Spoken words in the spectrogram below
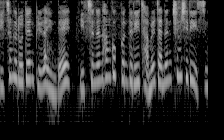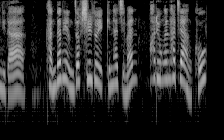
2층으로 된 빌라인데 2층은 한국 분들이 잠을 자는 침실이 있습니다. 간단히 응접실도 있긴 하지만 활용은 하지 않고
